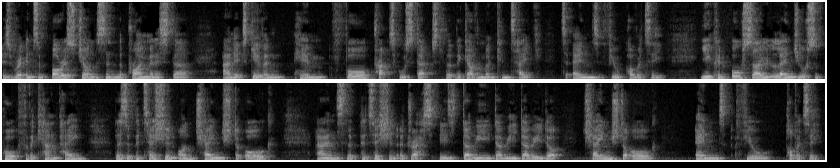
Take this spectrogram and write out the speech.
is written to Boris Johnson, the Prime Minister, and it's given him four practical steps that the government can take to end fuel poverty. You can also lend your support for the campaign. There's a petition on change.org, and the petition address is www.change.org end fuel poverty.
